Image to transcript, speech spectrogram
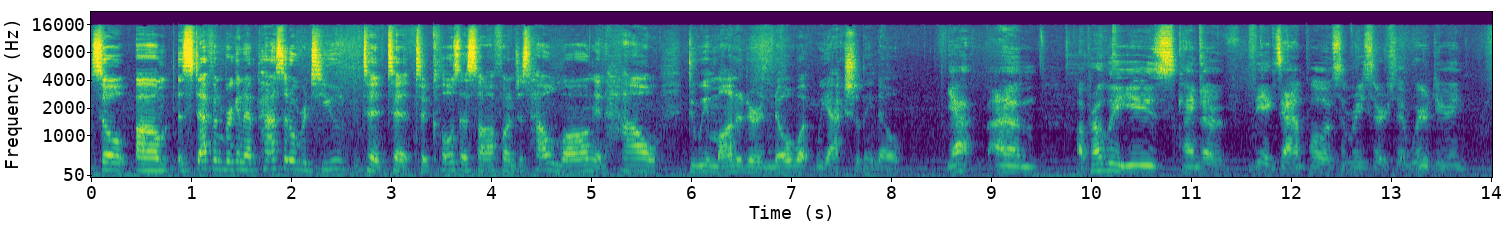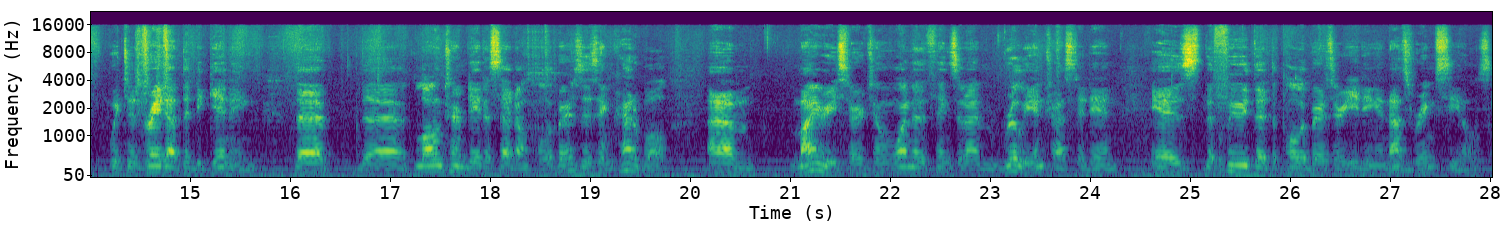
so um, stefan we're going to pass it over to you to, to, to close us off on just how long and how do we monitor and know what we actually know Yeah, um, I'll probably use kind of the example of some research that we're doing, which is right at the beginning. The the long-term data set on polar bears is incredible. Um, my research and one of the things that I'm really interested in is the food that the polar bears are eating, and that's ring seals.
